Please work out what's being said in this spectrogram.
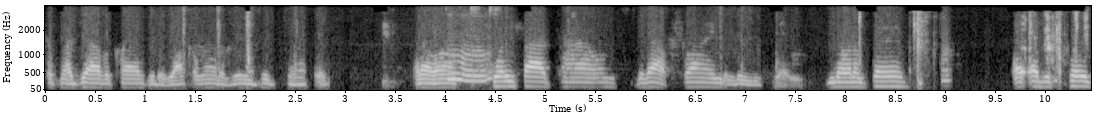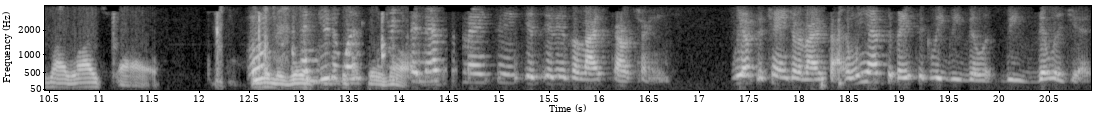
because my job requires me to walk around a really big campus. And I lost mm-hmm. 25 pounds without trying to lose weight. You know what I'm saying? I, I just changed my lifestyle. And, and you know what? And that's the main thing. Is it is a lifestyle change. We have to change our lifestyle, and we have to basically be be vigilant.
